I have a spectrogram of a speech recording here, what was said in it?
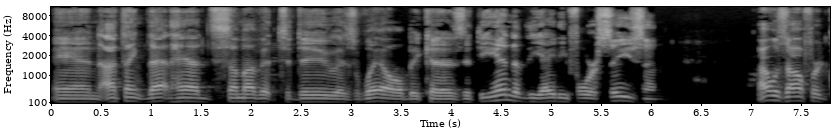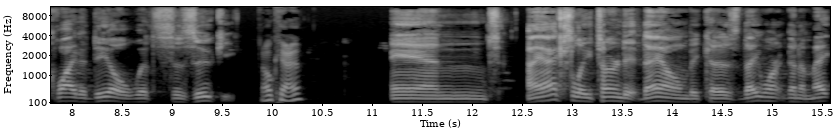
And I think that had some of it to do as well because at the end of the 84 season, I was offered quite a deal with Suzuki, Okay. and I actually turned it down because they weren't going to make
